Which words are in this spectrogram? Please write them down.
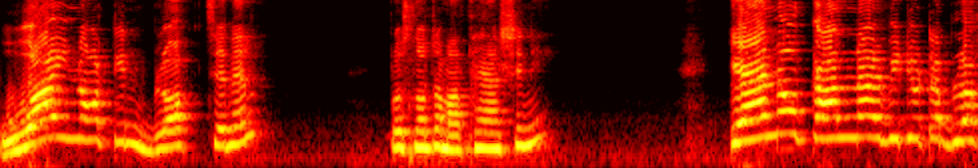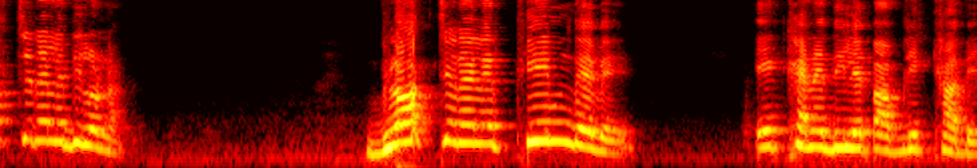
Why not in blog channel প্রশ্নটা মাথায় আসেনি? কেন কান্নার ভিডিওটা ব্লগ চ্যানেলে দিল না? ব্লগ চ্যানেলে থিম দেবে। এখানে দিলে পাবলিক খাবে।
